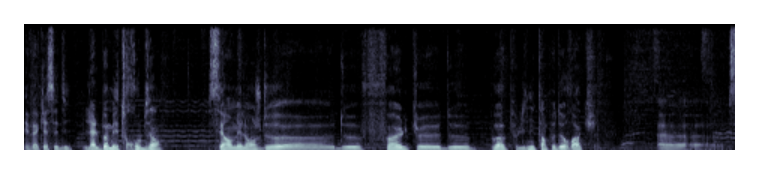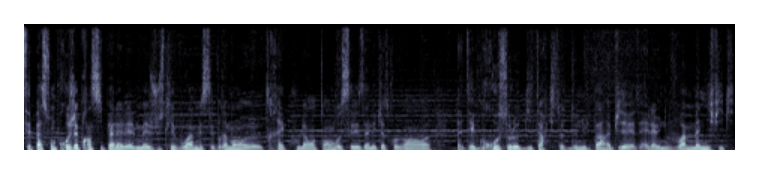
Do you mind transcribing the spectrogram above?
Eva Cassidy. L'album est trop bien. C'est un mélange de, euh, folk, euh, de pop, limite un peu de rock. Euh, c'est pas son projet principal, elle, met juste les voix, mais c'est vraiment euh, très cool à entendre. C'est les années 80, euh, t'as des gros solos de guitare qui sortent de nulle part, et puis elle, a une voix magnifique.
